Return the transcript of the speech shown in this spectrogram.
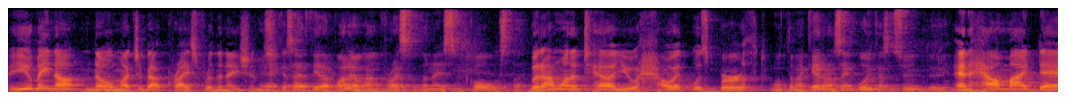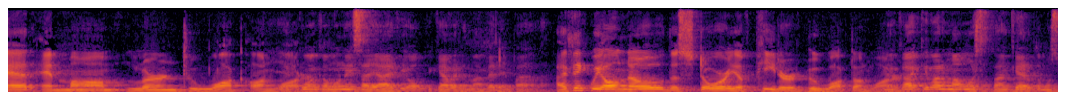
You may not know much about Christ for the Nations, Ehkä sä et tiedä paljonkaan Christ for the Nations koulusta, but I want to tell you how it was birthed mutta mä kerron sen, kuinka se syntyi. and how my dad and mom learned to walk on Ja water. kuinka mun isä ja äiti oppi kävelemään veden päällä. I think we all know the story of Peter who walked on Me water. kaikki varmaan muistetaan kertomus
